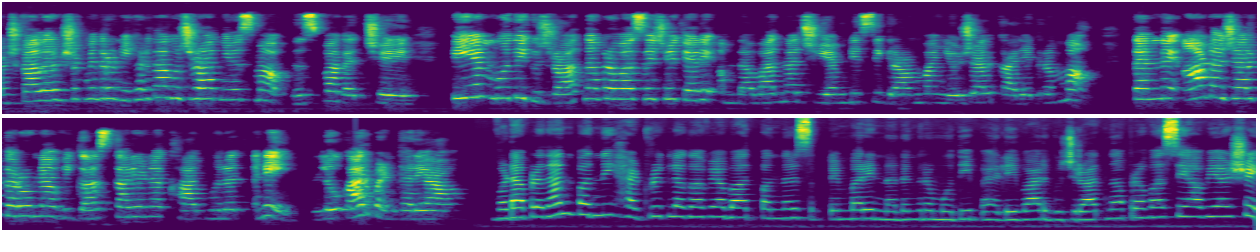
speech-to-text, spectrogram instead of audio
નમસ્કાર દર્શક મિત્રો, નિખરતા ગુજરાત ન્યૂઝમાં આપનું સ્વાગત છે. પીએમ મોદી ગુજરાતના પ્રવાસે છે ત્યારે અમદાવાદના જીએમડીસી ગ્રાઉન્ડમાં યોજાયેલ કાર્યક્રમમાં તેમને આઠ હજાર કરોડના વિકાસ કાર્યોના ખાતમુહૂર્ત અને લોકાર્પણ કર્યા. વડાપ્રધાન પદની હેટ્રિક લગાવ્યા બાદ પંદર સપ્ટેમ્બરે નરેન્દ્ર મોદી પહેલીવાર ગુજરાતના પ્રવાસે આવ્યા છે.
